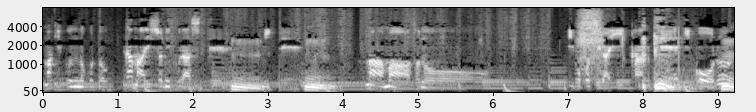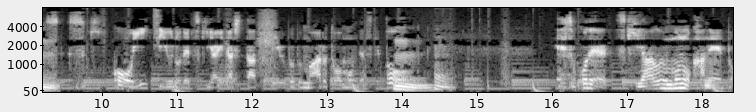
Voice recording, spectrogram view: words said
マキ君のことが、まあ一緒に暮らしてうん見て、うん。まあまあ、その、居心地がいい関係イコール、うんす好き行為っていうので付き合い出したっていう部分もあると思うんですけど、うん。うんえ、そこで付き合うものかねと。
